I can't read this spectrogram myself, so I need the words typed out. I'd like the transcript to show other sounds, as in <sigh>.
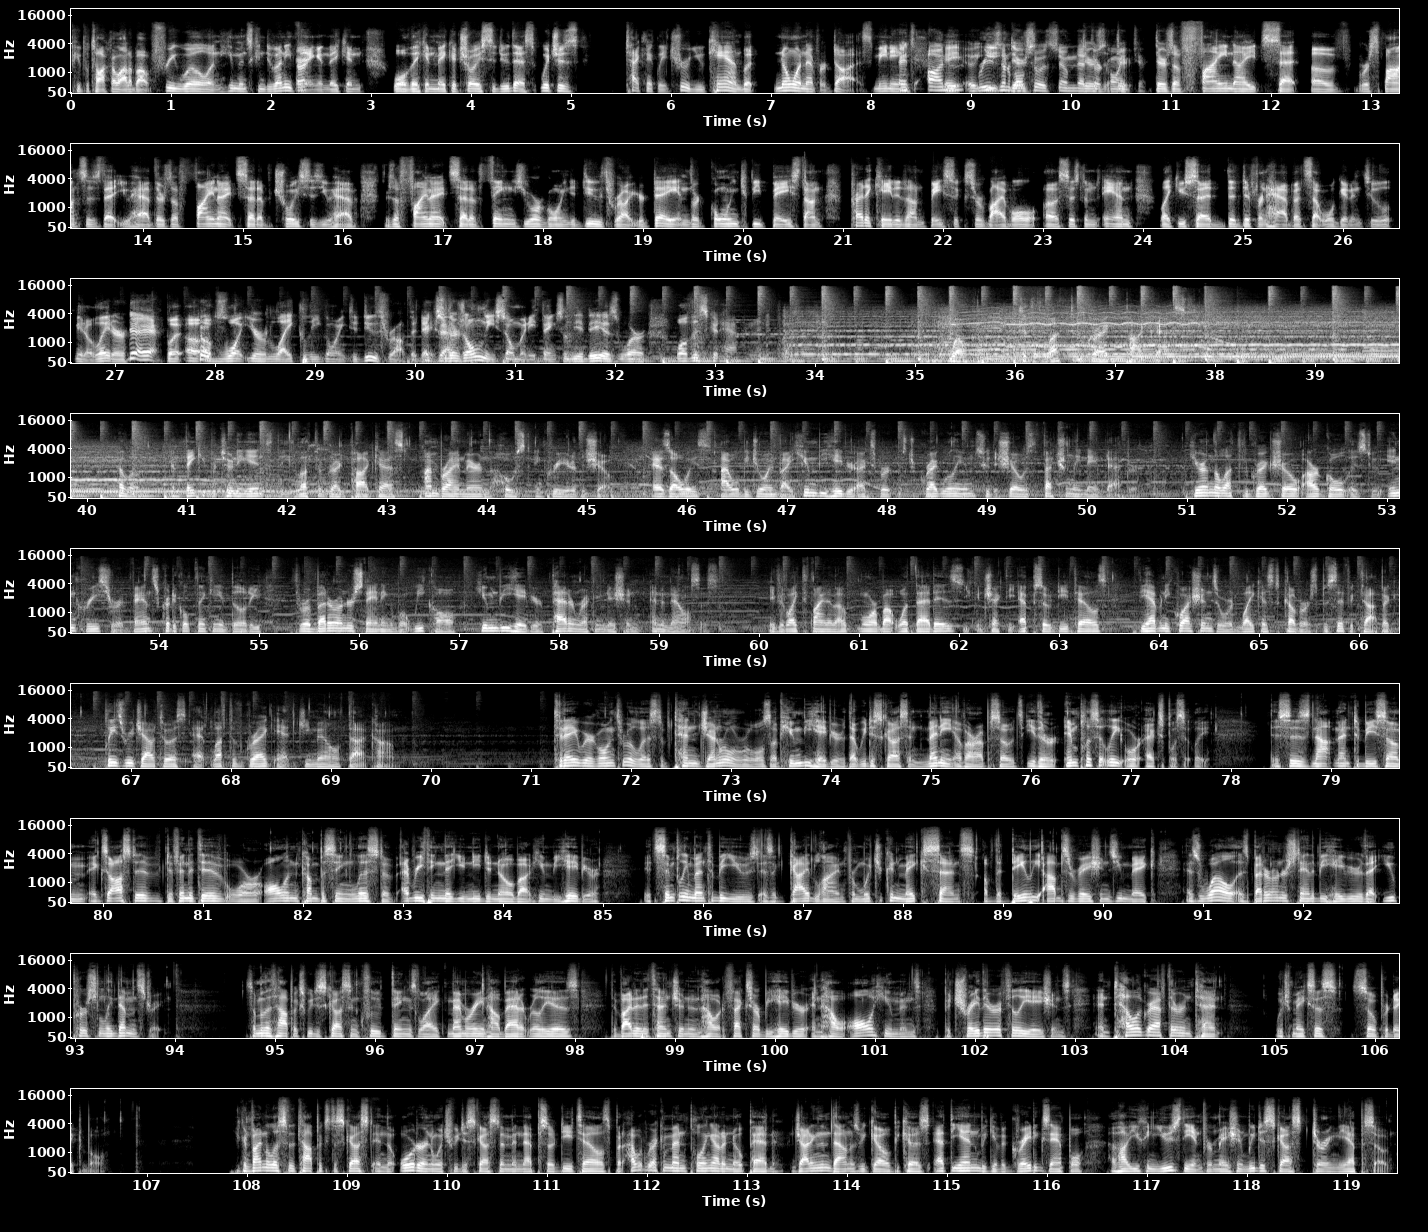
people talk a lot about free will and humans can do anything right. and they can well they can make a choice to do this which is technically true. You can, but no one ever does. Meaning, it's unreasonable uh, to assume that they're going there, to. There's a finite set of responses that you have. There's a finite set of choices you have. There's a finite set of things you're going to do throughout your day, and they're going to be based on predicated on basic survival uh, systems and, like you said, the different habits that we'll get into, you know, later. Yeah, yeah. But uh, of what you're likely going to do throughout the day. Exactly. So there's only so many things. So the idea is where, well, this could happen Welcome to the Left of Greg podcast. Hello, and thank you for tuning in to the Left of Greg podcast. I'm Brian Marin, the host and creator of the show. As always, I will be joined by human behavior expert Mr. Greg Williams, who the show is affectionately named after. Here on the Left of Greg show, our goal is to increase your advanced critical thinking ability through a better understanding of what we call human behavior, pattern recognition, and analysis. If you'd like to find out more about what that is, you can check the episode details if you have any questions or would like us to cover a specific topic, please reach out to us at leftofgreg at gmail.com. Today, we are going through a list of 10 general rules of human behavior that we discuss in many of our episodes, either implicitly or explicitly. This is not meant to be some exhaustive, definitive, or all encompassing list of everything that you need to know about human behavior. It's simply meant to be used as a guideline from which you can make sense of the daily observations you make, as well as better understand the behavior that you personally demonstrate. Some of the topics we discuss include things like memory and how bad it really is, divided attention and how it affects our behavior, and how all humans betray their affiliations and telegraph their intent, which makes us so predictable. You can find a list of the topics discussed in the order in which we discussed them in the episode details, but I would recommend pulling out a notepad, jotting them down as we go, because at the end we give a great example of how you can use the information we discussed during the episode.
